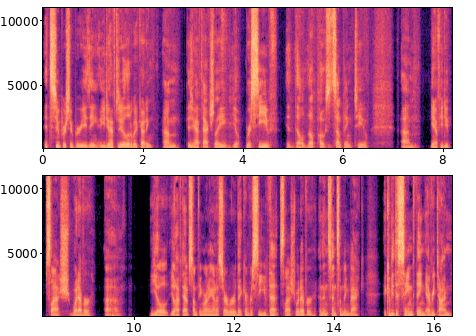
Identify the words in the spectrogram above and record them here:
It's super super easy. You do have to do a little bit of coding because you have to actually you'll receive they'll they'll post something to you. Um, you know, if you do slash whatever, uh, you'll you'll have to have something running on a server that can receive that slash whatever and then send something back. It could be the same thing every time.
